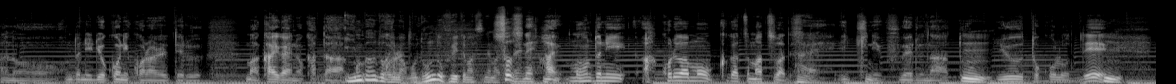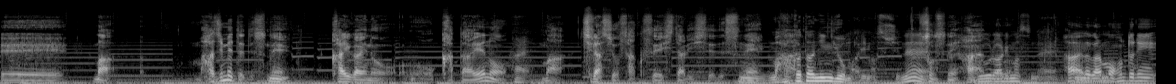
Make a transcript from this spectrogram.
あの本当に旅行に来られてる、まあ、海外の方インバウンドが今もうどんどん増えてますね。またそうですね、はい、もう本当にあこれはもう9月末はですね、はい。一気に増えるなとうん。いうところで、うん。えーまあ初めてですね、海外の方への、はい。まあ、チラシを作成したりしてですね、うん。まあ、はい。博多人形もありますしね。そうですね。はい。いろいろありますね。はい、だからもううん本当に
